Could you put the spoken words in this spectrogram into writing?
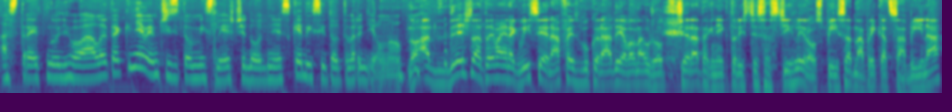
a stretnúť ho, ale tak neviem, či si to myslí ešte dodnes, kedy si to tvrdil, no. No a dnešná téma inak vysí aj na Facebooku Rádia Vlna už od včera, tak niektorí ste sa stihli rozpísať, napríklad Sabína.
